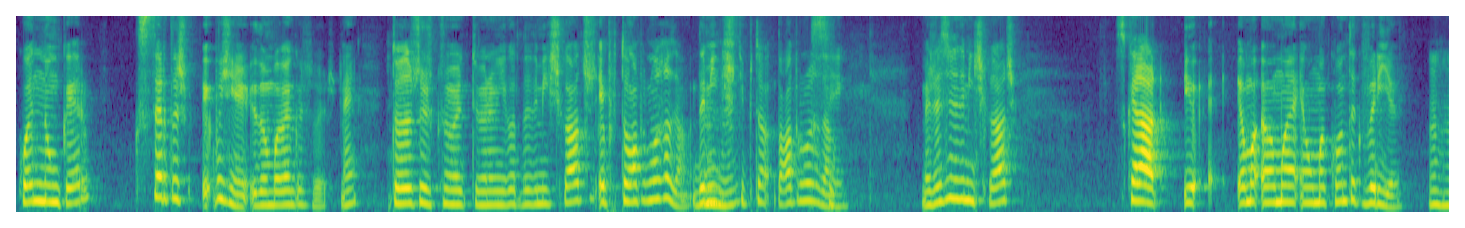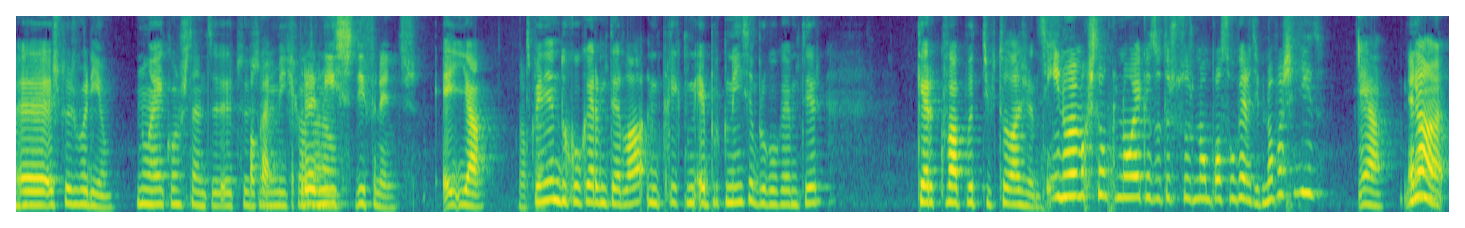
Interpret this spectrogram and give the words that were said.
quando não quero que certas. Imagina, eu dou-me bem com as pessoas, né? Todas as pessoas que estão- estão na minha conta de amigos chegados é porque estão lá por uma razão. De amigos, tipo, estão, estão lá por uma razão. Sim. Mas cena de amigos se calhar, eu- é, uma, é, uma, é uma conta que varia. Eh, as pessoas variam. Não é constante as pessoas Ok. são amigos. Para não. nichos diferentes. É, yeah. Ok. Dependendo do que eu quero meter lá, porque é porque nem sempre o que eu quero meter quero que vá para tipo, toda a gente. Sim, e não é uma questão que não é que as outras pessoas não possam ver, é tipo, não faz sentido. Yeah. É Yeah.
